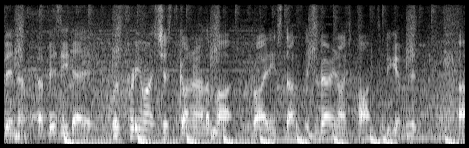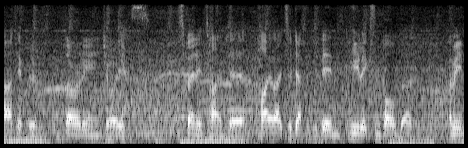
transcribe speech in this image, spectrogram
Been a, a, busy day. We've pretty much just gone around the park riding stuff. It's a very nice park to begin with. Uh, I think we've thoroughly enjoyed yes. spending time here. Highlights have definitely been Helix and Balder. I mean,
